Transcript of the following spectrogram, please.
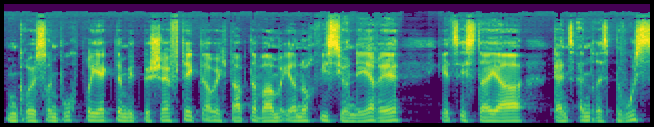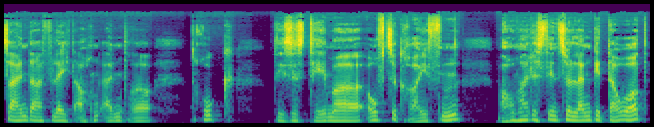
im größeren Buchprojekt damit beschäftigt, aber ich glaube, da waren wir eher noch Visionäre Jetzt ist da ja ganz anderes Bewusstsein da, vielleicht auch ein anderer Druck, dieses Thema aufzugreifen. Warum hat es denn so lange gedauert,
